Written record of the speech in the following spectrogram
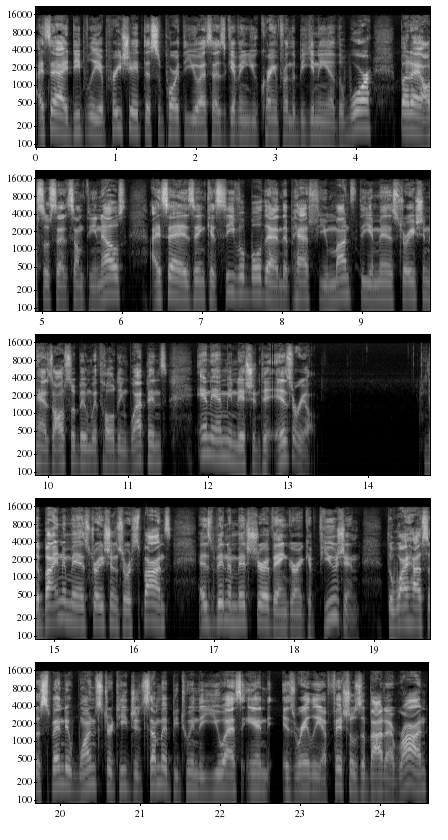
I said I deeply appreciate the support the U.S. has given Ukraine from the beginning of the war, but I also said something else. I said it's inconceivable that in the past few months, the administration has also been withholding weapons and ammunition to Israel. The Biden administration's response has been a mixture of anger and confusion. The White House suspended one strategic summit between the U.S. and Israeli officials about Iran,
